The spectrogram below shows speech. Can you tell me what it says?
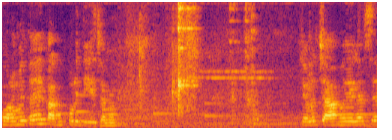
গরমে তাই কাবু করে দিয়েছে আমাকে। চলো, চা হয়ে গেছে।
